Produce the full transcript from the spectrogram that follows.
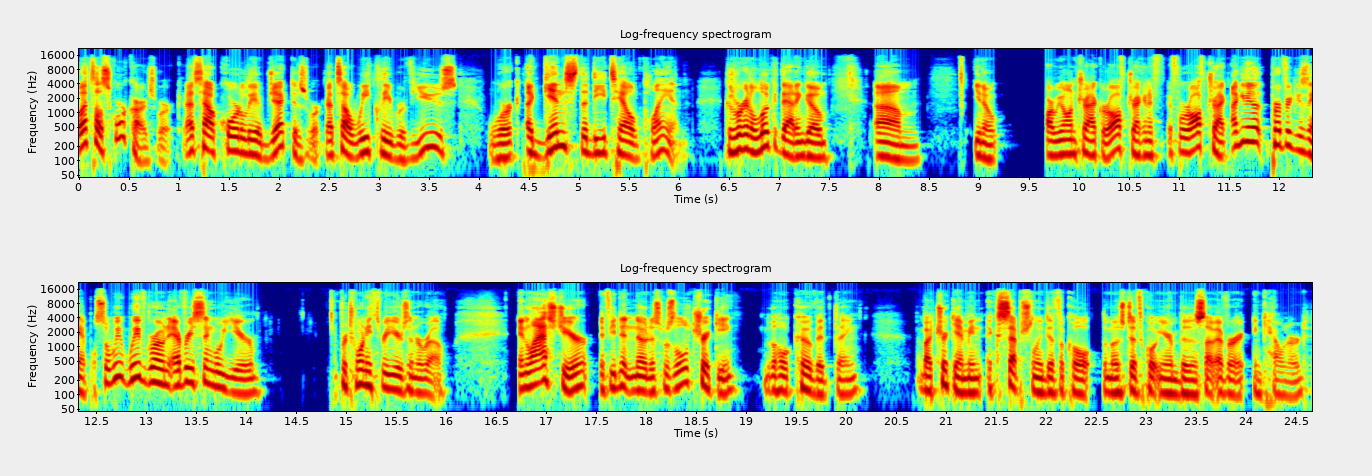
Well, that's how scorecards work. That's how quarterly objectives work. That's how weekly reviews work against the detailed plan. Because we're going to look at that and go, um, you know, are we on track or off track? And if, if we're off track, I'll give you a perfect example. So we, we've grown every single year for 23 years in a row. And last year, if you didn't notice, was a little tricky with the whole COVID thing. And by tricky, I mean exceptionally difficult, the most difficult year in business I've ever encountered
